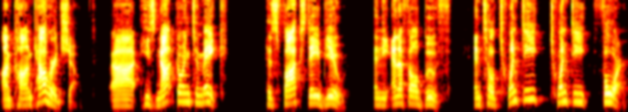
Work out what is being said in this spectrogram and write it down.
on Colin Cowherd's show. Uh, he's not going to make his Fox debut in the NFL booth until 2024.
